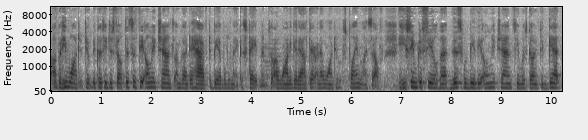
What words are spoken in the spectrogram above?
uh, but he wanted to because he just felt this is the only chance I'm going to have to be able to make a statement. So I want to get out there and I want to explain myself. He seemed to feel that this would be the only chance he was going to get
